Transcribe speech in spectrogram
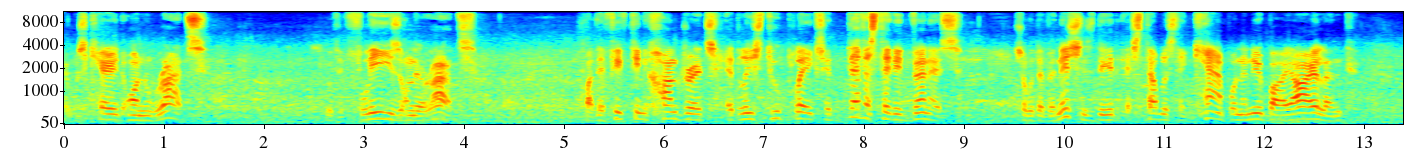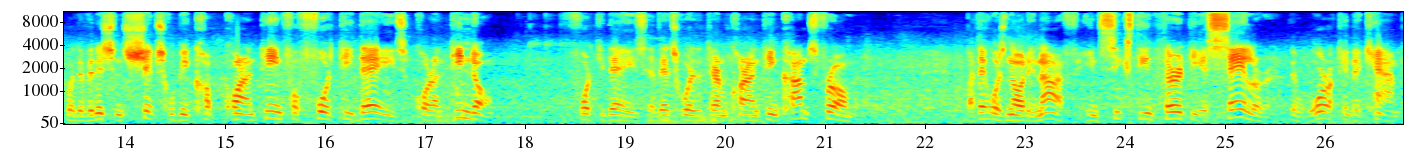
it was carried on rats with the fleas on the rats. By the 1500s, at least two plagues had devastated Venice. So what the Venetians did, established a camp on a nearby island where the Venetian ships would be quarantined for 40 days, quarantino, 40 days, and that's where the term quarantine comes from. But that was not enough. In 1630, a sailor that worked in the camp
